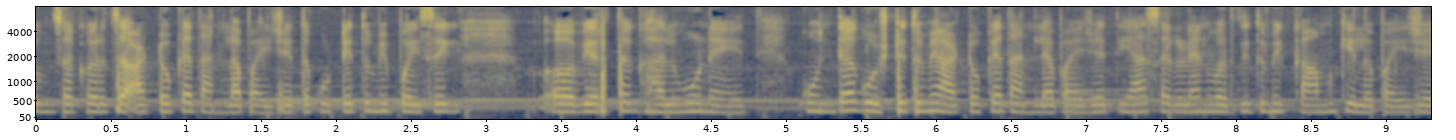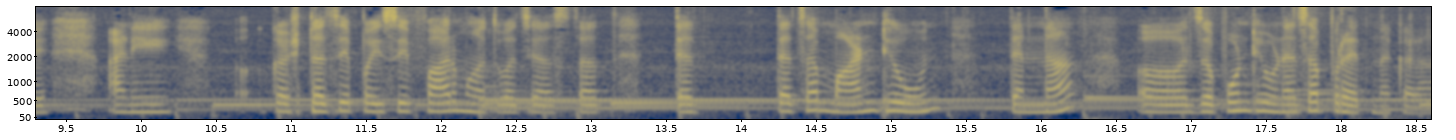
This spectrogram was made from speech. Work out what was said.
तुमचा खर्च आटोक्यात आणला पाहिजे. तर कुठे तुम्ही पैसे व्यर्थ घालवू नयेत. कोणत्या गोष्टी तुम्ही आटोक्यात आणल्या पाहिजेत? ह्या सगळ्यांवरती तुम्ही काम केलं पाहिजे. आणि कष्टाचे पैसे फार महत्त्वाचे असतात. त्या त्याचा मान ठेवून त्यांना जपून ठेवण्याचा प्रयत्न करा.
